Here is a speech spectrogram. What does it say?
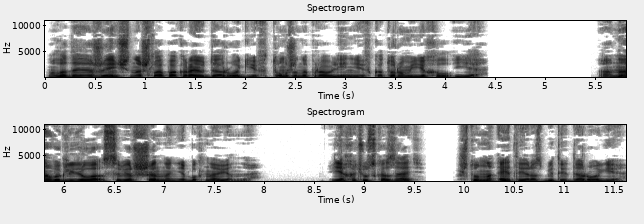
Молодая женщина шла по краю дороги в том же направлении, в котором ехал я. Она выглядела совершенно необыкновенно. Я хочу сказать, что на этой разбитой дороге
